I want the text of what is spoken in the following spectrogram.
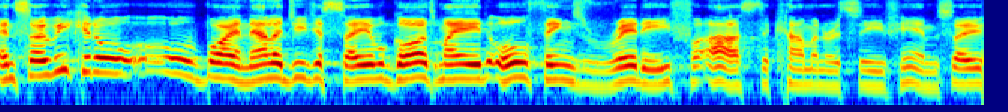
And so we could all, all, by analogy, just say, well, God's made all things ready for us to come and receive Him. So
